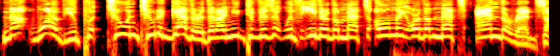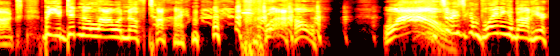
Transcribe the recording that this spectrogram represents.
Not one of you put two and two together that I need to visit with either the Mets only or the Mets and the Red Sox, but you didn't allow enough time. wow. Wow. That's what he's complaining about here.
